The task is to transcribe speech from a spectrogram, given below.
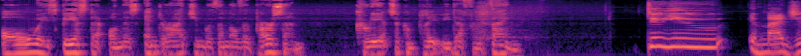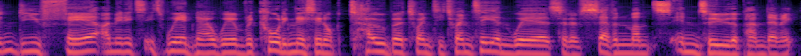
always based it on this interaction with another person creates a completely different thing. do you imagine? Do you fear? I mean, it's it's weird now. We're recording this in October 2020, and we're sort of seven months into the pandemic.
